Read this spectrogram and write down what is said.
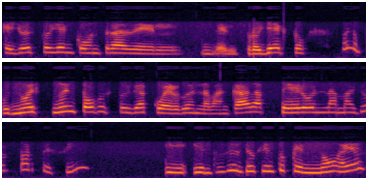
que yo estoy en contra del, del proyecto, bueno, pues no, es, no en todo estoy de acuerdo en la bancada, pero en la mayor parte sí. Y, y entonces yo siento que no es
